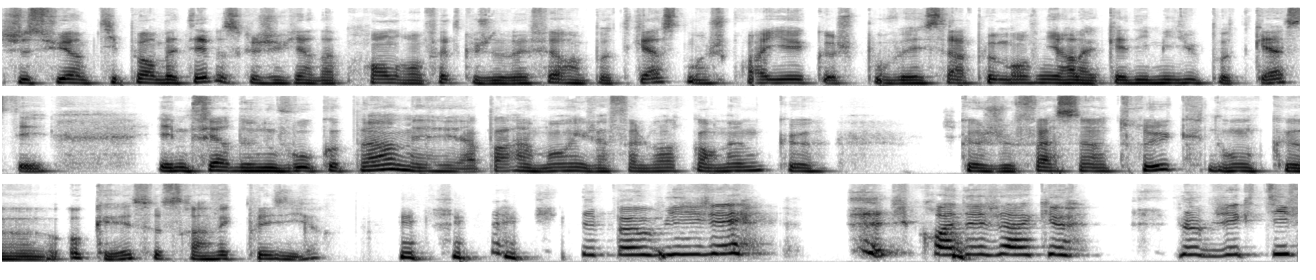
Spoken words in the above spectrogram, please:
Je suis un petit peu embêté parce que je viens d'apprendre en fait que je devais faire un podcast. Moi, je croyais que je pouvais simplement venir à l'Académie du podcast et, et me faire de nouveaux copains, mais apparemment, il va falloir quand même que, que je fasse un truc. Donc, euh, ok, ce sera avec plaisir. T'es pas obligé. Je crois déjà que l'objectif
